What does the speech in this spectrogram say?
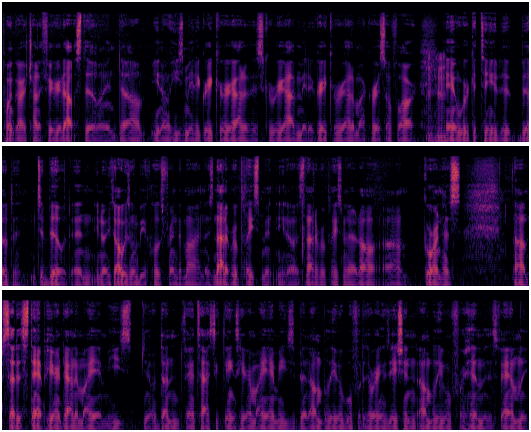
point guard trying to figure it out still. And um, you know, he's made a great career out of his career. I've made a great career out of my career so far, mm-hmm. and we're continuing to build and to build. And you know, he's always going to be a close friend of mine. It's not a replacement. You know, it's not a replacement at all. Um, Goran has um, set his stamp here and down in Miami. He's you know done fantastic things here in Miami. He's been unbelievable for the organization, unbelievable for him and his family.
